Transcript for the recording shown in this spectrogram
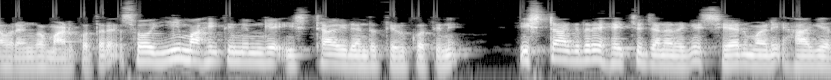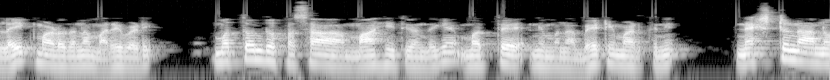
ಅವ್ರು ಹೆಂಗೋ ಮಾಡ್ಕೋತಾರೆ. ಸೊ ಈ ಮಾಹಿತಿ ನಿಮಗೆ ಇಷ್ಟ ಆಗಿದೆ ಅಂತ ತಿಳ್ಕೊತೀನಿ. ಇಷ್ಟ ಆಗಿದರೆ ಹೆಚ್ಚು ಜನರಿಗೆ ಶೇರ್ ಮಾಡಿ, ಹಾಗೆ ಲೈಕ್ ಮಾಡೋದನ್ನು ಮರಿಬೇಡಿ. ಮತ್ತೊಂದು ಹೊಸ ಮಾಹಿತಿಯೊಂದಿಗೆ ಮತ್ತೆ ನಿಮ್ಮನ್ನು ಭೇಟಿ ಮಾಡ್ತೀನಿ. ನೆಕ್ಸ್ಟ್ ನಾನು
